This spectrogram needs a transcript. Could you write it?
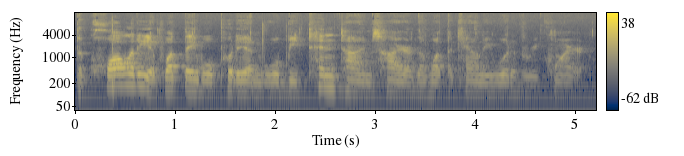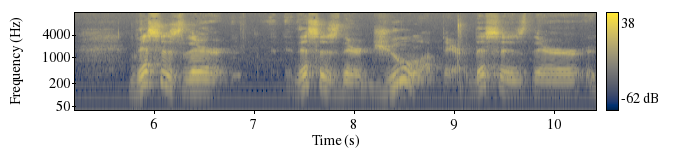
the quality of what they will put in will be 10 times higher than what the county would have required. This is their, this is their jewel up there. This is their,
